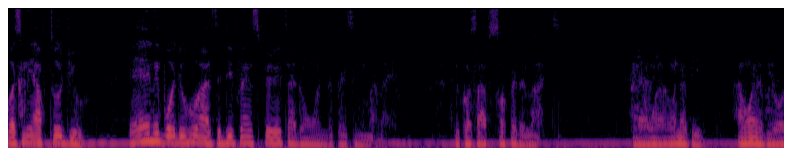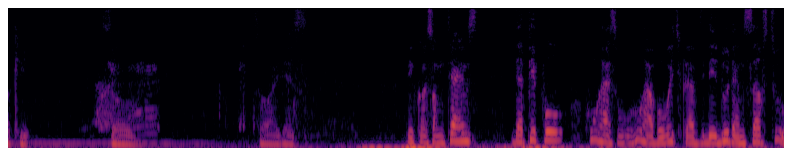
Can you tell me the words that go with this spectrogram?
Because me, I've told you, anybody who has a different spirit, I don't want the person in my life. Because I've suffered a lot. And I want, I want to be, I want to be okay. So, so I guess. Because sometimes the people who, has, who have witchcraft, they do themselves too.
